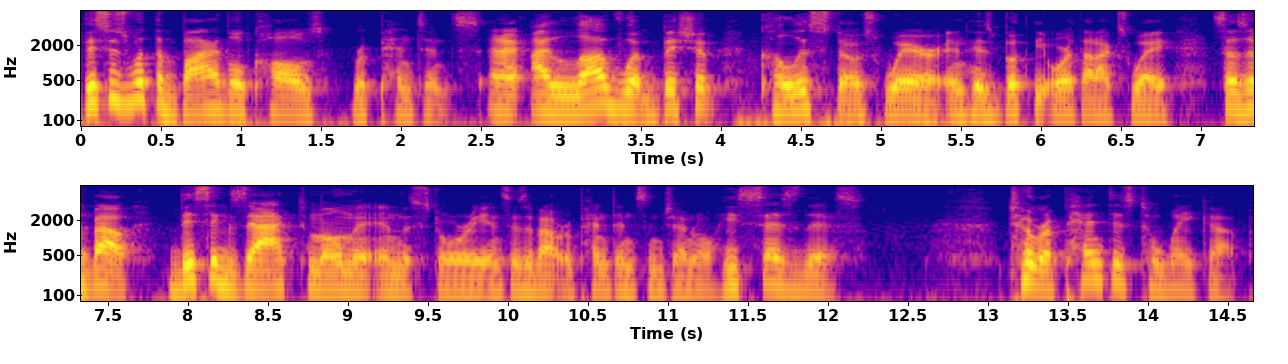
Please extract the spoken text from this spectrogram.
This is what the Bible calls repentance. And I, I, love what Bishop Kallistos Ware, in his book, The Orthodox Way, says about this exact moment in the story and says about repentance in general. He says this To repent is to wake up.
